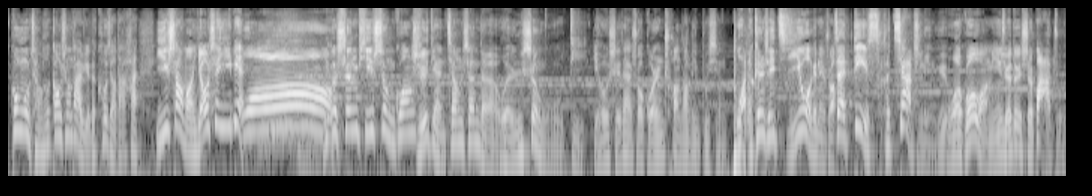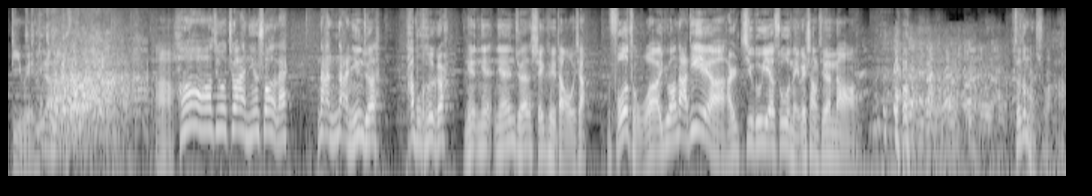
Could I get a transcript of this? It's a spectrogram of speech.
公共场合高声大语的抠脚大汉，一上网摇身一变，哇！一个身披圣光、指点江山的文圣武帝。以后谁再说国人创造力不行，我就跟谁急！我跟你说，在 diss 和价值领域，我国网民绝对是霸主地位。啊，好，好，好，就就按您说的来。那那您觉得他不合格？您您您觉得谁可以当偶像？佛祖啊，玉皇大帝啊，还是基督耶稣？哪位上仙呢？就这么说啊，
